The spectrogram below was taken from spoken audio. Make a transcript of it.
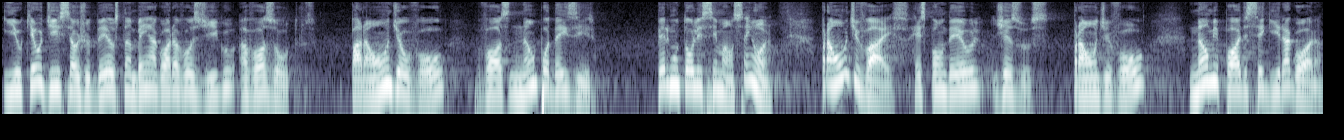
e o que eu disse aos judeus também agora vos digo a vós outros: Para onde eu vou, vós não podeis ir. Perguntou-lhe Simão: Senhor, para onde vais? Respondeu Jesus: Para onde vou, não me pode seguir agora,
